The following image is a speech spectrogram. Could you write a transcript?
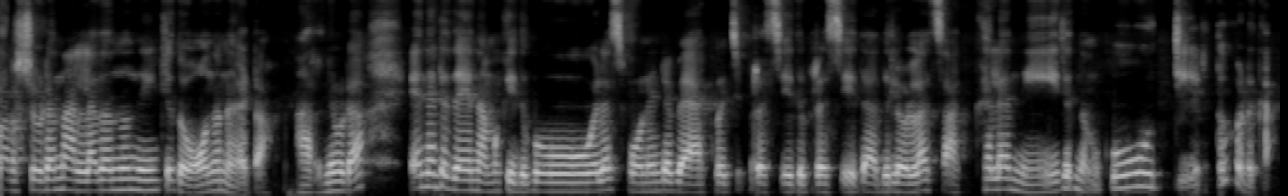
കുറച്ചുകൂടെ നല്ലതെന്ന് എനിക്ക് തോന്നണം കേട്ടോ. അറിഞ്ഞൂടാ എന്നിട്ട് ദേ നമുക്ക് ഇതുപോലെ സ്പൂണിന്റെ ബാക്ക് വെച്ച് പ്രസ് ചെയ്ത് പ്രസ് ചെയ്ത് അതിലുള്ള സകല നീര് നമുക്ക് ഊറ്റിയെടുത്ത് കൊടുക്കാം.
